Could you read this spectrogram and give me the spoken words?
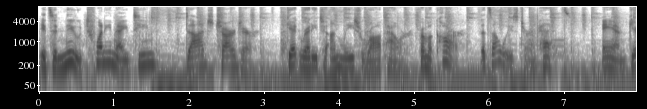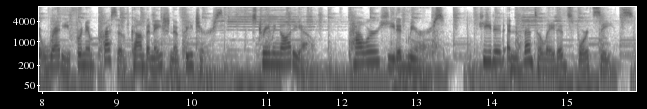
It's a new 2019 Dodge Charger. Get ready to unleash raw power from a car that's always turned heads. And get ready for an impressive combination of features streaming audio, power heated mirrors, heated and ventilated sports seats,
